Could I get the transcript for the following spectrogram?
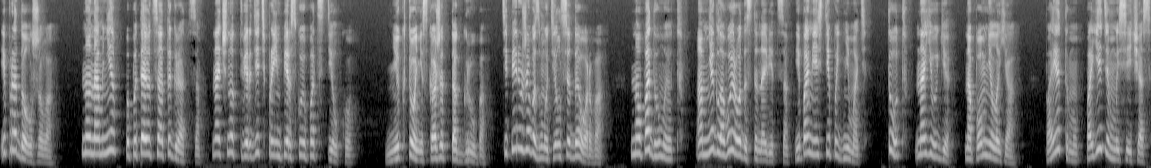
и продолжила. Но на мне попытаются отыграться. Начнут твердить про имперскую подстилку. Никто не скажет так грубо. Теперь уже возмутился Деорва. Но подумают, а мне главой рода становиться и поместье поднимать. Тут, на юге, напомнила я. Поэтому поедем мы сейчас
